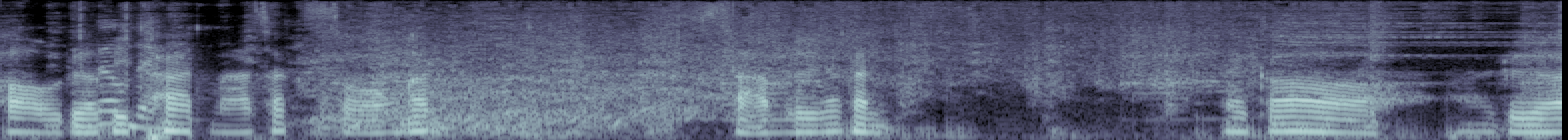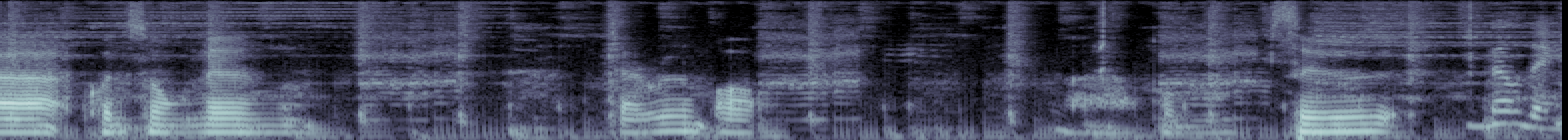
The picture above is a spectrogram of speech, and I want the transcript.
เอาเรือพิฆาตมาสักสองครับ สามเลยแล้วกัน แล้วก็เรือขนส่งหนึ่งจะเริ่มออกอาผมซื้อ Building.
